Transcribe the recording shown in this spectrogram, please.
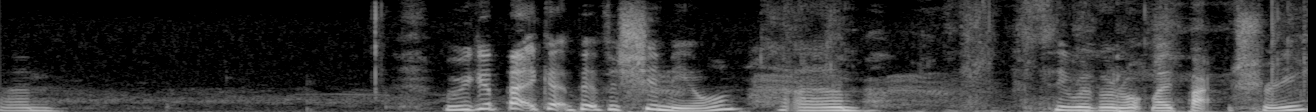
Um, but we get back, get a bit of a shimmy on, um, see whether or not my battery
